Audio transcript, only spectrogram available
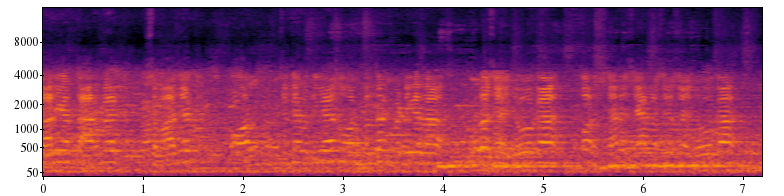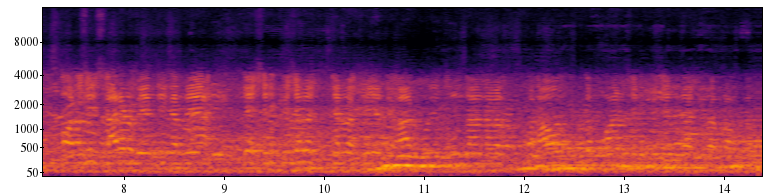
ਸਾਰੀਆਂ ਧਾਰਮਿਕ, ਸਮਾਜਿਕ ਔਰ ਜਥੇਬੰਦੀਆਂ ਔਰ ਮੰਦਰ ਕਮੇਟੀਆਂ ਦਾ ਪੂਰਾ ਸਹਿਯੋਗ ਹੈ ਔਰ ਸਾਰੇ ਸ਼ਹਿਰ ਦਾ ਸਹਿਯੋਗ ਹੈ। ਔਰ ਅਸੀਂ ਸਾਰਿਆਂ ਨੂੰ ਬੇਨਤੀ ਕਰਦੇ ਹਾਂ ਕਿ ਸ਼੍ਰੀ ਕ੍ਰਿਸ਼ਨ ਜਨਮ ਦਾ ਤਿਉਹਾਰ ਪੂਰੀ ਧੂਮਧਾਮ ਨਾਲ ਮਨਾਓ ਤੇ ਭਗਵਾਨ ਸ਼੍ਰੀ ਕ੍ਰਿਸ਼ਨ ਦਾ ਆਸ਼ੀਰਵਾਦ ਪ੍ਰਾਪਤ ਕਰੋ।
